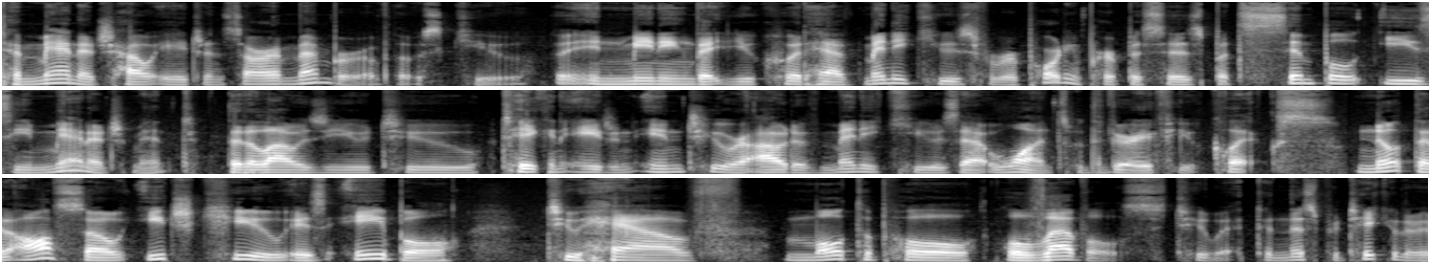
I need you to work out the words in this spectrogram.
to manage how agents are a member of those queues. In meaning that you could have many queues for reporting purposes, but simple, easy management that allows you to take an agent into or out of many queues at once with very few clicks. Note that also each queue is able to have multiple levels to it. In this particular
